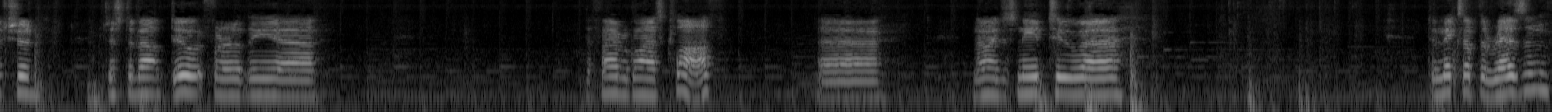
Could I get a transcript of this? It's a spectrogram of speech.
That should just about do it for the uh, the fiberglass cloth. Uh, now I just need to uh, to mix up the resin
